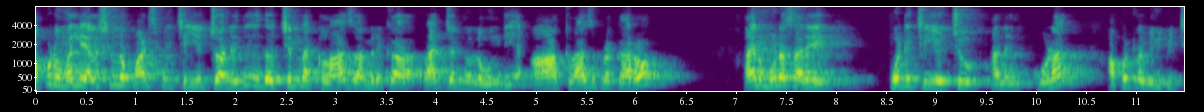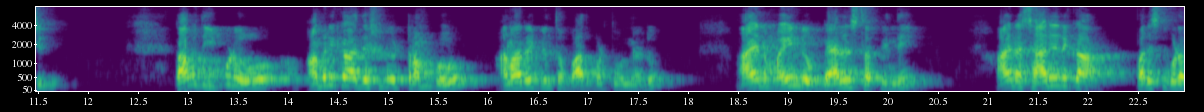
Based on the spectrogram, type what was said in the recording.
అప్పుడు మళ్ళీ ఎలక్షన్లో పార్టిసిపేట్ చేయొచ్చు అనేది ఏదో చిన్న క్లాజ్ అమెరికా రాజ్యాంగంలో ఉంది. ఆ క్లాజ్ ప్రకారం ఆయన మూడోసారి పోటీ చేయొచ్చు అనేది కూడా అప్పట్లో వినిపించింది. కాబట్టి ఇప్పుడు అమెరికా అధ్యక్షుడు ట్రంప్ అనారోగ్యంతో బాధపడుతూ ఉన్నాడు. ఆయన మైండ్ బ్యాలెన్స్ తప్పింది. ఆయన శారీరక పరిస్థితి కూడా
